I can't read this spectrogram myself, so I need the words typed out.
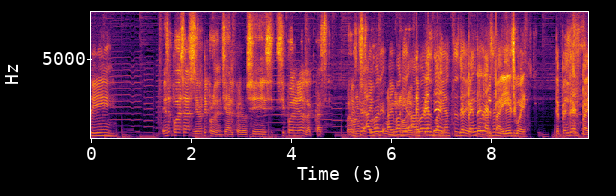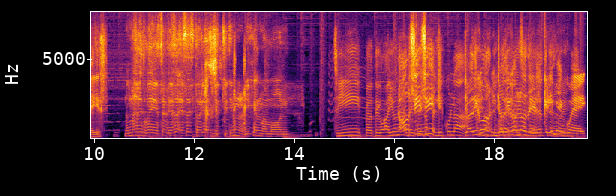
Sí, Ese puede ser asesinato imprudencial, pero sí, sí, sí pueden ir a la cárcel. Pero Es bueno, que hay vari- hay vari- varias variantes de- depende de del país, güey. Depende del país. No mames, güey, esa, esa, esa historia sí, tiene un origen, mamón. sí, pero te digo, hay una, No, sí, hay una sí. película. Yo digo, película yo digo lo del crimen, güey.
